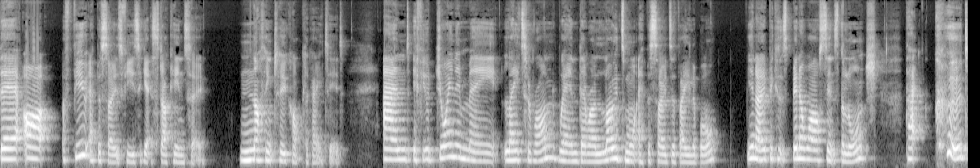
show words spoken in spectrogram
there are a few episodes for you to get stuck into, nothing too complicated. And if you're joining me later on when there are loads more episodes available, you know, because it's been a while since the launch, that could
